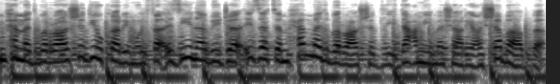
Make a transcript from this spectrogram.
محمد بن راشد يكرم الفائزين بجائزة محمد بن راشد لدعم مشاريع الشباب.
